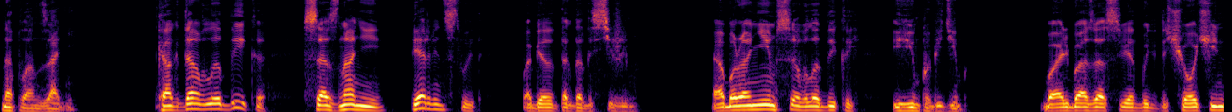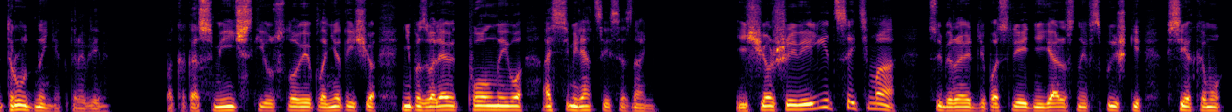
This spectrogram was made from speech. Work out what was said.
на план задний. Когда владыка в сознании первенствует, победа тогда достижима. Оборонимся владыкой и им победим. Борьба за свет будет еще очень трудной некоторое время пока космические условия планеты еще не позволяют полной его ассимиляции сознанием. Еще шевелится тьма, собирая для последней яростной вспышки всех, кому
